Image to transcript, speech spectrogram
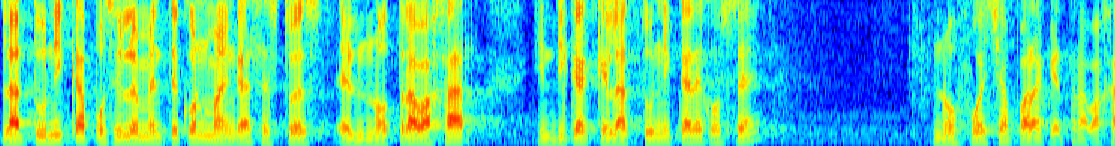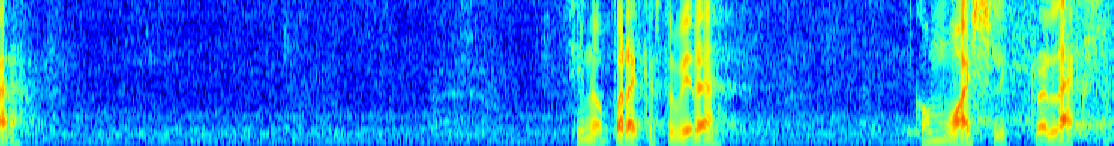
La túnica posiblemente con mangas, esto es el no trabajar, indica que la túnica de José no fue hecha para que trabajara, sino para que estuviera como Ashley, relax.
